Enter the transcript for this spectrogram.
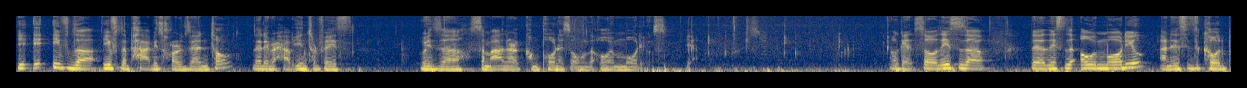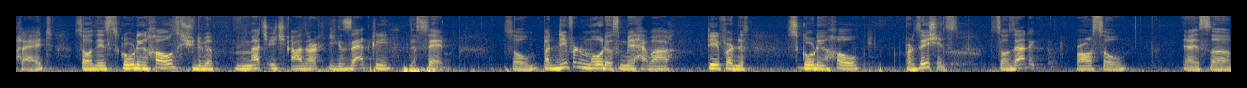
If the if the pipe is horizontal, then it will have interface with uh, some other components on the OM modules. Yeah. Okay, so this is the, the this is the OM module, and this is the cold plate. So these scrolling holes should match each other exactly the same. So, but different modules may have a different scrolling hole positions. So that also is uh,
